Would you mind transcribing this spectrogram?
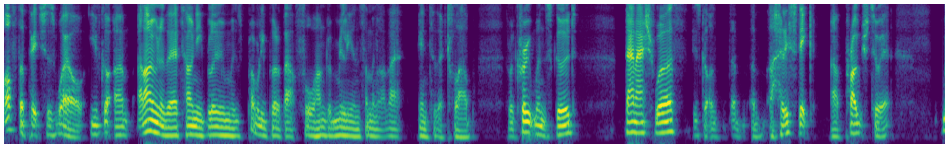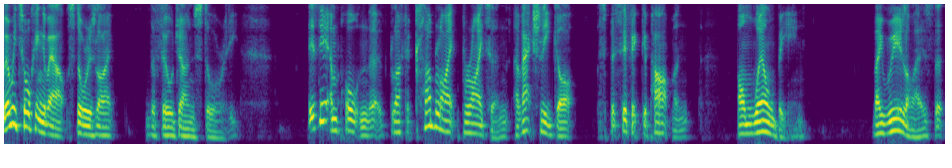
off the pitch as well. You've got um, an owner there, Tony Bloom, who's probably put about 400 million, something like that, into the club. The recruitment's good. Dan Ashworth has got a, a, a holistic approach to it. When we're talking about stories like the Phil Jones story, is it important that, like a club like Brighton, have actually got specific department on well-being, they realise that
